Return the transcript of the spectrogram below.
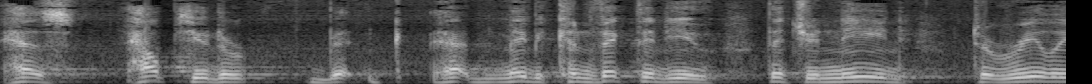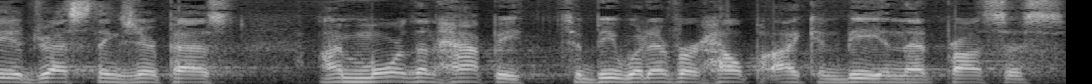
has helped you to maybe convicted you that you need to really address things in your past, I'm more than happy to be whatever help I can be in that process.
